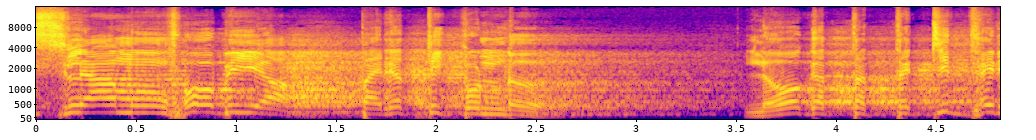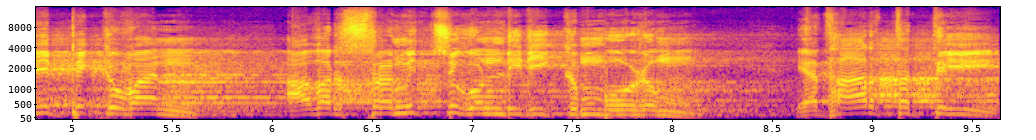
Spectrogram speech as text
ഇസ്ലാമോഫോബിയ പരത്തിക്കൊണ്ട് ലോകത്തെ തെറ്റിദ്ധരിപ്പിക്കുവാൻ അവർ ശ്രമിച്ചുകൊണ്ടിരിക്കുമ്പോഴും യഥാർത്ഥത്തിൽ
